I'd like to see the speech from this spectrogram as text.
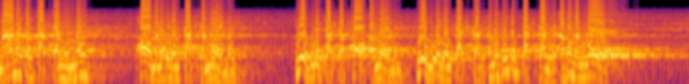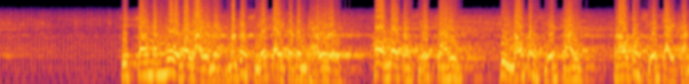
หมามันก็กัดกันเห็นไหมพ่อมันก็ยังกัดกับแม่มันลูกมันกัดกับพ่อกับแม่มันลูกมันก็ยังกัดกันทำไมถึงต้องกัดกันก็เพราะมันโง่จิตใจมันโง่เมื่อไหร่เนี่ย มันต้องเสียใจกันเป็นแถวเลย พ่อแม่ต้องเสียใจพี่น้องต้องเสียใจ เราต้องเสียใจกัน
